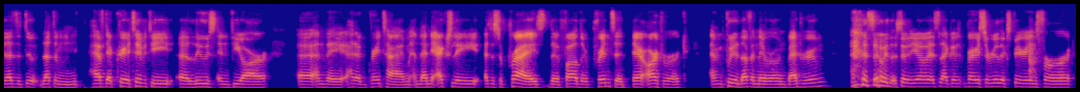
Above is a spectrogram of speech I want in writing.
let them, let them have their creativity uh, loose in VR. Uh, and they had a great time. And then they actually, as a surprise, the father printed their artwork and put it up in their own bedroom. so, so you know, it's like a very surreal experience for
